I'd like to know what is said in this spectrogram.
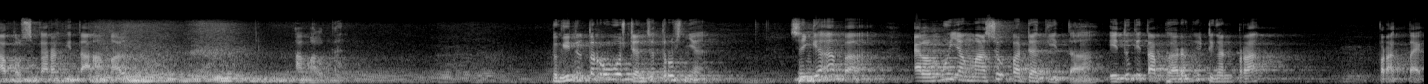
atau sekarang kita amal amalkan. Begitu terus dan seterusnya. Sehingga apa? Ilmu yang masuk pada kita itu kita barengi dengan pra, praktek.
